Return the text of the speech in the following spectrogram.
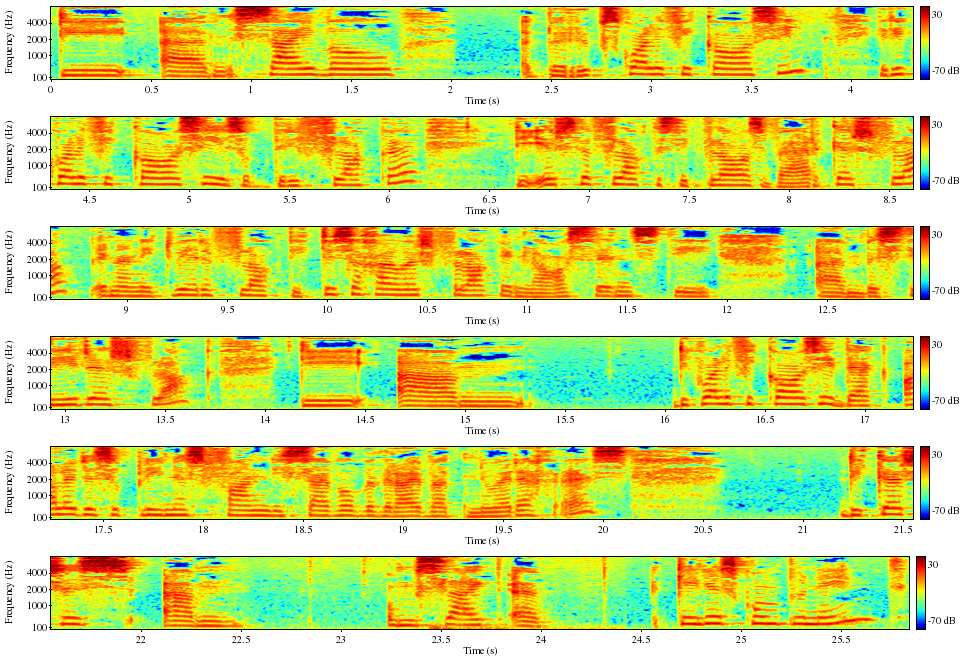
die um suiwel 'n beroepskwalifikasie. Hierdie kwalifikasie is op 3 vlakke. Die eerste vlak is die plaaswerkersvlak en dan die tweede vlak die toesighouersvlak en laastens die ehm um, bestuurdersvlak. Die ehm um, die kwalifikasie dek alle dissiplines van die suiwelbedryf wat nodig is. Die kursus ehm um, omsluit 'n kenniskomponent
